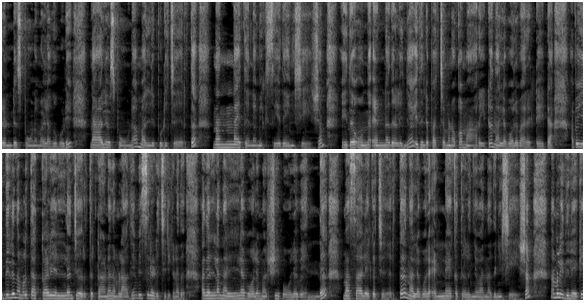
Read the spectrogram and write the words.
രണ്ട് സ്പൂണ് മുളക് പൊടി നാല് സ്പൂണ് മല്ലിപ്പൊടി ചേർത്ത് നന്നായി തന്നെ മിക്സ് ചെയ്തതിന് ശേഷം ഇത് ഒന്ന് എണ്ണ തെളിഞ്ഞ് ഇതിന്റെ പച്ചമണമൊക്കെ മാറിയിട്ട് നല്ലപോലെ വരട്ടെ കേട്ടോ. അപ്പോൾ ഇതിൽ നമ്മൾ തക്കാളി എല്ലാം ചേർത്തിട്ടാണ് നമ്മൾ ആദ്യം വിസിലടിച്ചിരിക്കുന്നത്. അതെല്ലാം നല്ലപോലെ മഷി പോലെ വെന്ത് മസാലയൊക്കെ ചേർത്ത് നല്ലപോലെ എണ്ണയൊക്കെ തെളിഞ്ഞ് വന്നതിന് ശേഷം നമ്മൾ ഇതിലേക്ക്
